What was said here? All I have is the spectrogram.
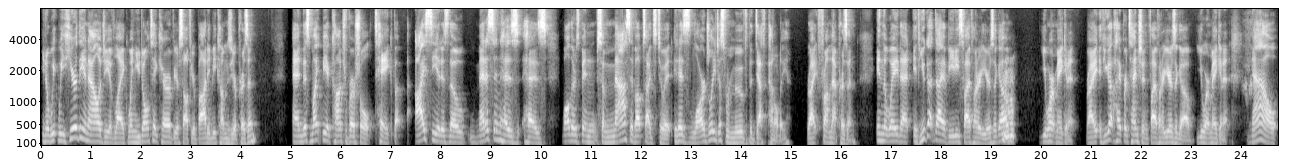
you know, we, we hear the analogy of like when you don't take care of yourself, your body becomes your prison. And this might be a controversial take, but I see it as though medicine has has while there's been some massive upsides to it, it has largely just removed the death penalty, right, from that prison in the way that if you got diabetes 500 years ago, mm-hmm. you weren't making it, right? If you got hypertension 500 years ago, you weren't making it. Now,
